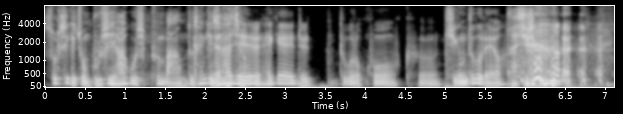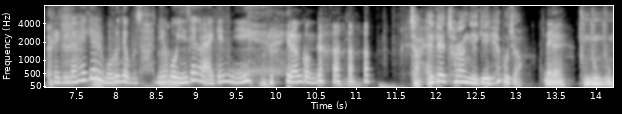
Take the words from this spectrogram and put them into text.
솔직히 좀 무시하고 싶은 마음도 생길 수 근데 있죠. 사실 해 결도 그렇고 그 지금도 그래요. 사실. 그래 네가 해결 모르는데 무슨 네가 아. 뭐 인생을 알겠니? 이런 건가? 자, 해겔 철학 얘기 해보죠. 네. 둥둥둥.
